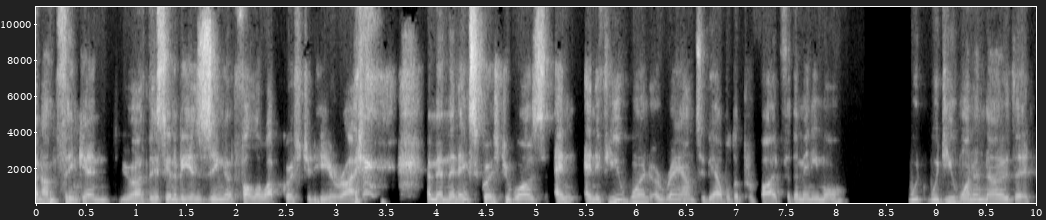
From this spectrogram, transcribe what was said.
and I'm thinking, you know, there's going to be a zinger follow up question here, right? And then the next question was, and, and if you weren't around to be able to provide for them anymore, would, would you want to know that,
